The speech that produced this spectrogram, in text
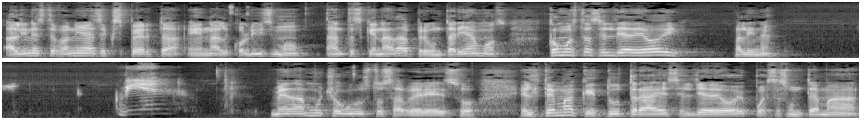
Alina Estefanía es experta en alcoholismo. Antes que nada, preguntaríamos, ¿cómo estás el día de hoy, Alina? Bien. Me da mucho gusto saber eso. El tema que tú traes el día de hoy, pues es un tema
